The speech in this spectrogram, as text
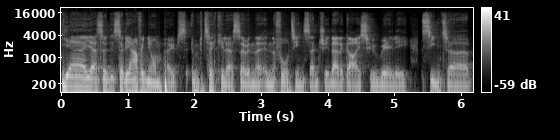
Yeah, yeah. So, so the Avignon popes in particular, so in the in the 14th century, they're the guys who really seem to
